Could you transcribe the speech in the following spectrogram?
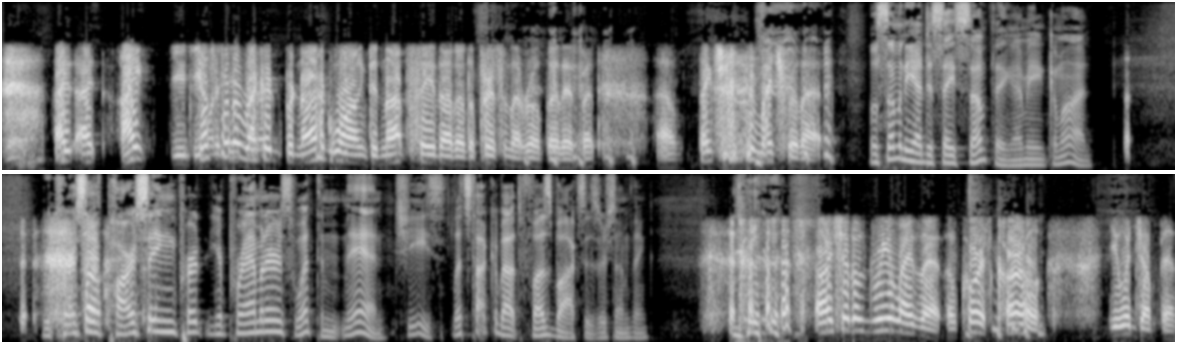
I, I, I just for the record, Bernard Wong did not say that of the person that wrote that in, but um, thanks very much for that. Well, somebody had to say something. I mean, come on. Recursive parsing per, your parameters? What the man? Jeez. Let's talk about fuzz boxes or something. I should have realized that. Of course, Carl, you would jump in.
